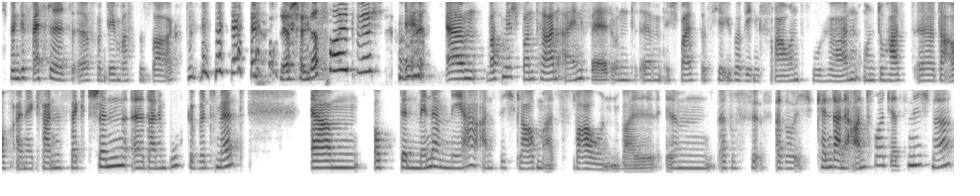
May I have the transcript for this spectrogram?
Ich bin gefesselt äh, von dem, was du sagst. Sehr schön, das freut mich. ähm, was mir spontan einfällt, und ähm, ich weiß, dass hier überwiegend Frauen zuhören, und du hast äh, da auch eine kleine Section äh, deinem Buch gewidmet, ähm, ob denn Männer mehr an sich glauben als Frauen, weil ähm, also für, also ich kenne deine Antwort jetzt nicht, ne?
